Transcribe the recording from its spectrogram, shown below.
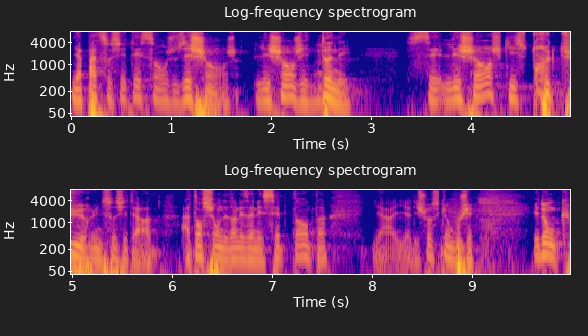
Il n'y a pas de société sans échange. L'échange est donné. C'est l'échange qui structure une société. attention, on est dans les années 70, hein. il, y a, des choses qui ont bougé. Et donc,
